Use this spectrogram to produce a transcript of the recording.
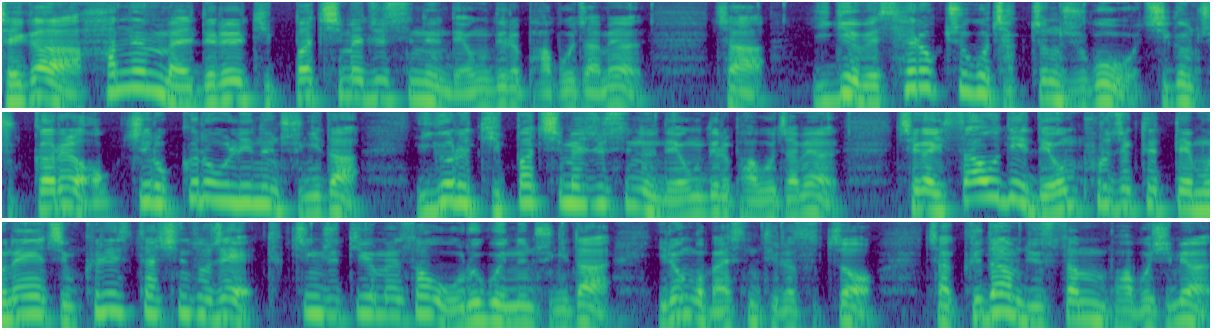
제가 하는 말들을 뒷받침해 줄 수 있는 내용들을 봐보자면 자 이게 왜 세력 주고 작전 주고 지금 주가를 억지로 끌어올리는 중이다. 이거를 뒷받침해 줄 수 있는 내용들을 봐보자면 제가 이 사우디의 네온 프로젝트 때문에 지금 크리스탈 신소재 특징주 띄우면서 오르고 있는 중이다. 이런 거 말씀드렸었죠. 자 그 다음 뉴스 한번 봐보시면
